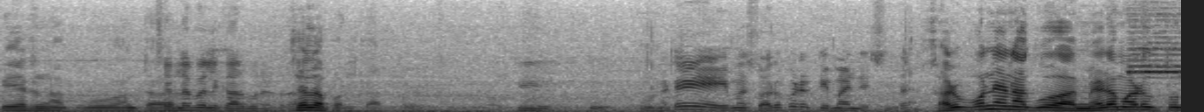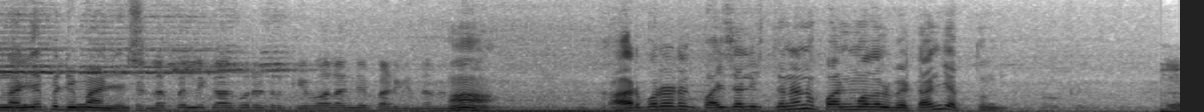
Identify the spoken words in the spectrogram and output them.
పేరు నాకు అంత చెల్లపల్లి కార్పొరేటర్? అంటే స్వరూపడి డిమాండ్ చేసిందా? నాకు మేడం అడుగుతుందని చెప్పి డిమాండ్ చేసింది. చెల్లపల్లి కార్పొరేటర్కి ఇవ్వాలని చెప్పి అడిగిందా కార్పొరేటర్కి పైసలు ఇస్తేనే నువ్వు పని మొదలు పెట్టని చెప్తుంది. ఓకే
